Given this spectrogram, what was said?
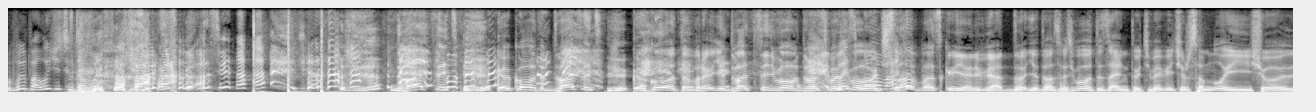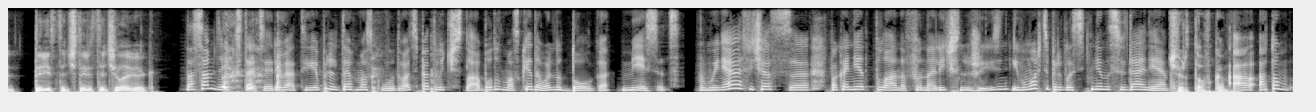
Вы получите удовольствие, если на свидание. 20 какого-то, 20 какого-то в районе 27-28 Восьмого. числа в Москве, ребят. Ну, нет, 28 ты занят, у тебя вечер со мной и еще 300-400 человек. На самом деле, кстати, ребят, я прилетаю в Москву 25 числа, буду в Москве довольно долго, месяц. У меня сейчас э, пока нет планов на личную жизнь, и вы можете пригласить меня на свидание. Чертовка. А о том,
